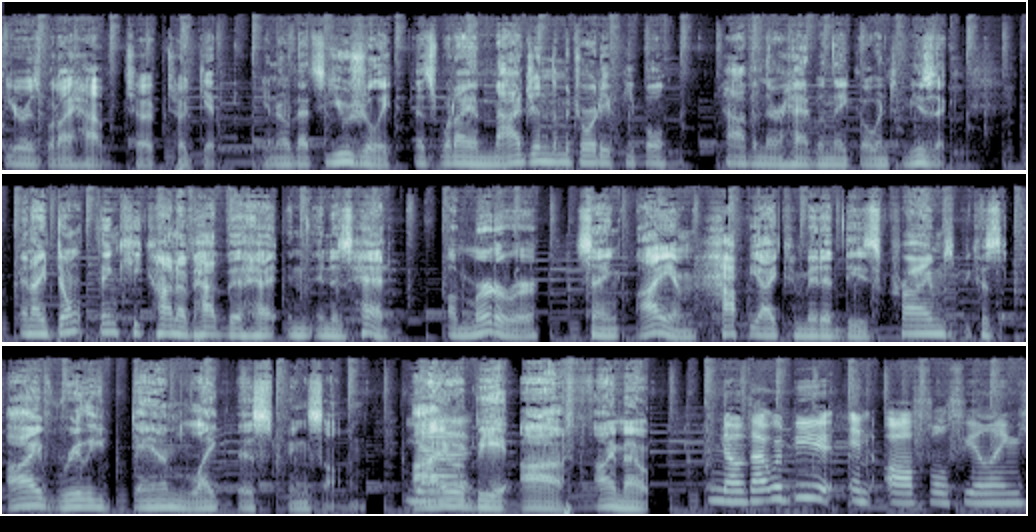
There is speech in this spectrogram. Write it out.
here is what I have to to give. You know, that's usually that's what I imagine the majority of people have in their head when they go into music. And I don't think he kind of had the head in, in his head a murderer saying, I am happy I committed these crimes because I really damn like this Ping song. I would be off. I'm out. No, that would be an awful feeling.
